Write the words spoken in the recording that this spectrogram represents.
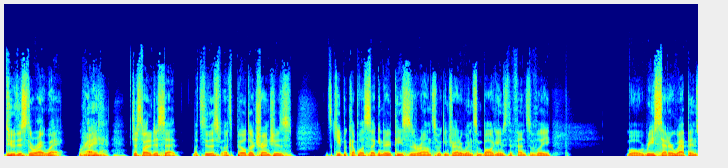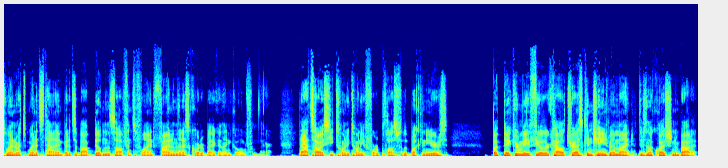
do this the right way, right? Just what I just said. Let's do this. Let's build our trenches. Let's keep a couple of secondary pieces around so we can try to win some ball games defensively. We'll reset our weapons when it's, when it's time, but it's about building this offensive line, finding the next quarterback, and then going from there. That's how I see 2024 plus for the Buccaneers. But Baker Mayfield or Kyle Trask can change my mind. There's no question about it.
